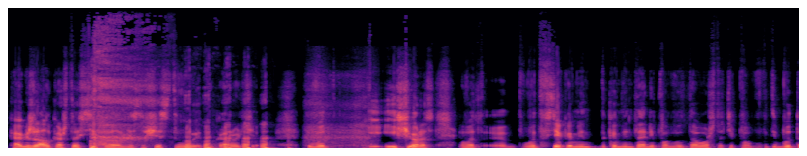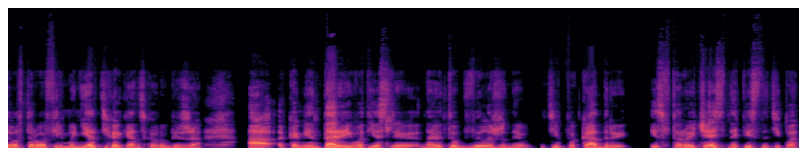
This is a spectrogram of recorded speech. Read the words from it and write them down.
как жалко, что сиквела не существует. Ну, короче, вот, и, и еще раз, вот, э, вот все коммен, комментарии по поводу того, что, типа, будто во второго фильма нет Тихоокеанского рубежа, а комментарии, вот если на YouTube выложены, типа, кадры из второй части написано, типа,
